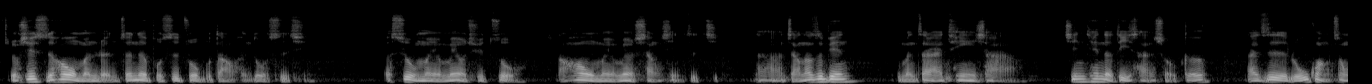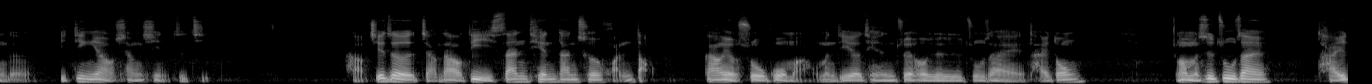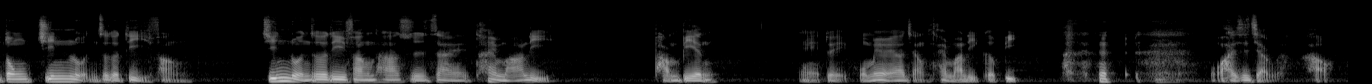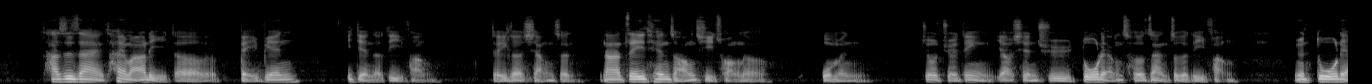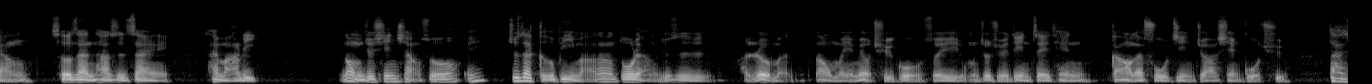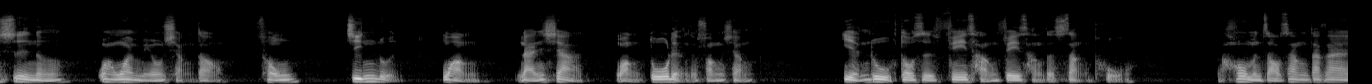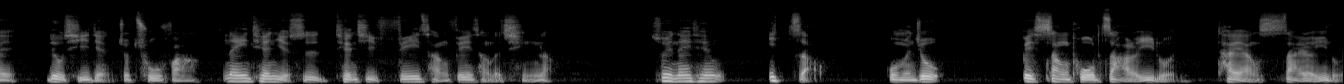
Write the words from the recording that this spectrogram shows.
有些时候我们人真的不是做不到很多事情，而是我们有没有去做，然后我们有没有相信自己。那讲到这边，我们再来听一下今天的第三首歌，来自卢广仲的《一定要相信自己》。好，接着讲到第三天单车环岛，刚刚有说过嘛，我们第二天最后就是住在台东，那我们是住在。台东金轮这个地方，金轮这个地方，它是在太麻里旁边。哎，对，我没有要讲太麻里隔壁，我还是讲了。好，它是在太麻里的北边一点的地方的一个乡镇。那这一天早上起床呢，我们就决定要先去多良车站这个地方，因为多良车站它是在太麻里。那我们就心想说，哎，就在隔壁嘛，那多良就是很热门，那我们也没有去过，所以我们就决定这一天刚好在附近，就要先过去。但是呢，万万没有想到，从金轮往南下往多良的方向，沿路都是非常非常的上坡。然后我们早上大概六七点就出发，那一天也是天气非常非常的晴朗。所以那一天一早，我们就被上坡炸了一轮，太阳晒了一轮，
